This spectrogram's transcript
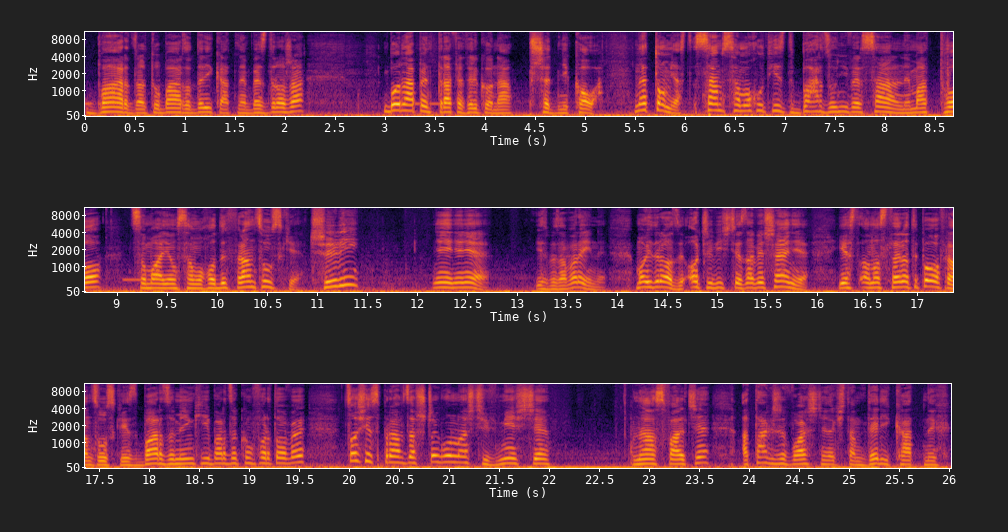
bardzo, ale to bardzo delikatne bezdroża bo napęd trafia tylko na przednie koła. Natomiast sam samochód jest bardzo uniwersalny. Ma to, co mają samochody francuskie, czyli nie, nie, nie, nie. Jest bezawaryjny. Moi drodzy, oczywiście zawieszenie. Jest ono stereotypowo francuskie, jest bardzo miękkie i bardzo komfortowe, co się sprawdza w szczególności w mieście, na asfalcie, a także właśnie jakichś tam delikatnych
